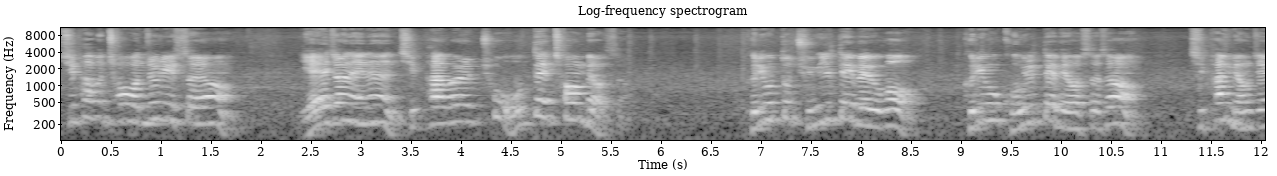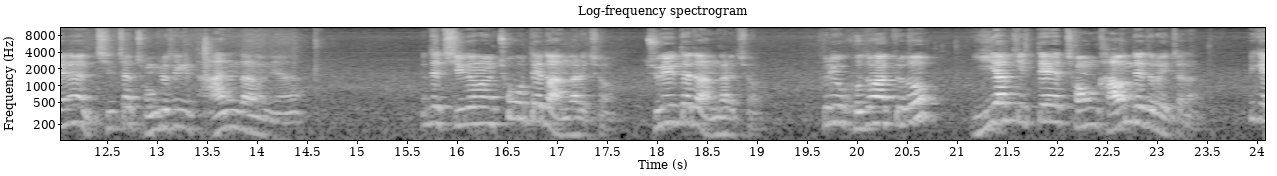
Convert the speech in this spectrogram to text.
집합은 저 원절이 있어요. 예전에는 집합을 초5 때 처음 배웠어. 그리고 또 중1 때 배우고 그리고 고1 때 배웠어서 집합 명제는 진짜 전교생이 다 아는 단원이야. 근데 지금은 초5 때도 안 가르쳐. 중1 때도 안 가르쳐. 그리고 고등학교도 2학기 때 정 가운데 들어있잖아. 이게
